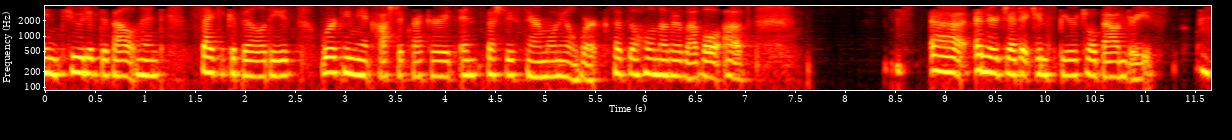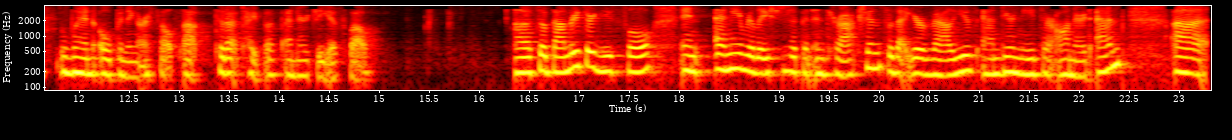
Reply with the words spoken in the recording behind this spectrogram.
intuitive development, psychic abilities, working the Akashic records, and especially ceremonial work. So that's a whole other level of uh, energetic and spiritual boundaries when opening ourselves up to that type of energy as well. Uh, so boundaries are useful in any relationship and interaction so that your values and your needs are honored. And uh,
